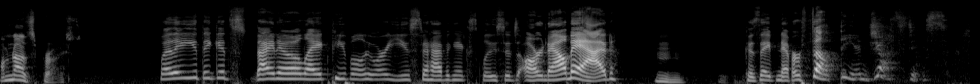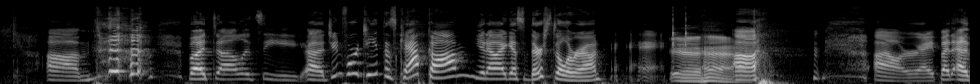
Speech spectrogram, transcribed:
I'm not surprised. Whether you think it's, I know, like people who are used to having exclusives are now mad Hmm. Because they've never felt the injustice. Um, but uh, let's see. Uh, June 14th is Capcom. You know, I guess if they're still around. Uh-huh. All right, but uh,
